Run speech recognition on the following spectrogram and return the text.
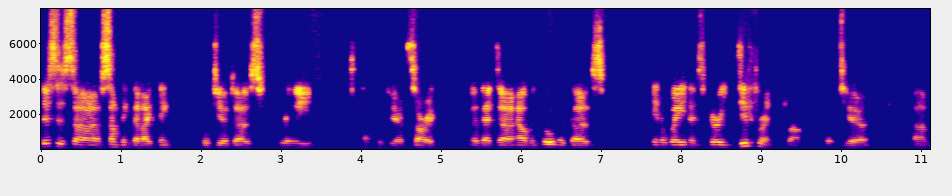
this is uh, something that I think Bourdieu does really, Bourdieu, sorry, that uh, Alvin Gouldner does in a way that's very different from Bourdieu. Um,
